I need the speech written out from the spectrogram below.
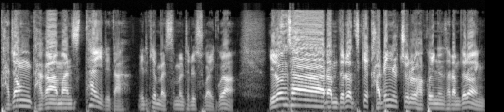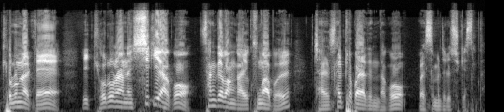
다정다감한 스타일이다 이렇게 말씀을 드릴 수가 있고요. 이런 사람들은 특히 가빙일주를 갖고 있는 사람들은 결혼할 때 이 결혼하는 시기하고 상대방과의 궁합을 잘 살펴봐야 된다고 말씀을 드릴 수 있겠습니다.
